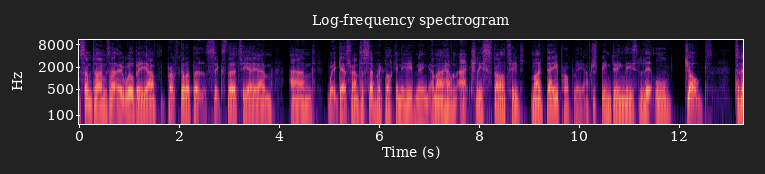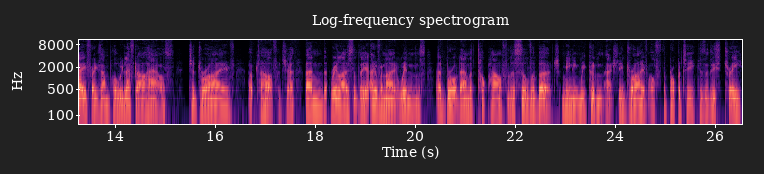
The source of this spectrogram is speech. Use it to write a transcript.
sometimes uh, it will be. I've perhaps got up at six thirty a.m. and it gets round to seven o'clock in the evening, and I haven't actually started my day properly. I've just been doing these little jobs. Today, for example, we left our house to drive up to Hertfordshire and realised that the overnight winds had brought down the top half of the silver birch, meaning we couldn't actually drive off the property because of this tree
